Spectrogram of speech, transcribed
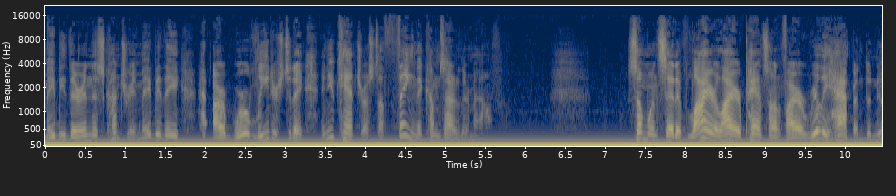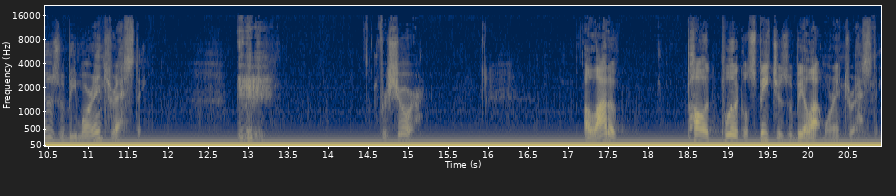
Maybe they're in this country and maybe they are world leaders today, and you can't trust a thing that comes out of their mouth. Someone said if Liar, Liar, Pants on Fire really happened, the news would be more interesting. For sure. A lot of polit- political speeches would be a lot more interesting.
